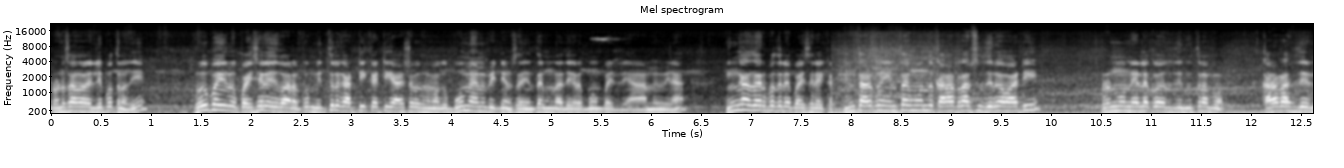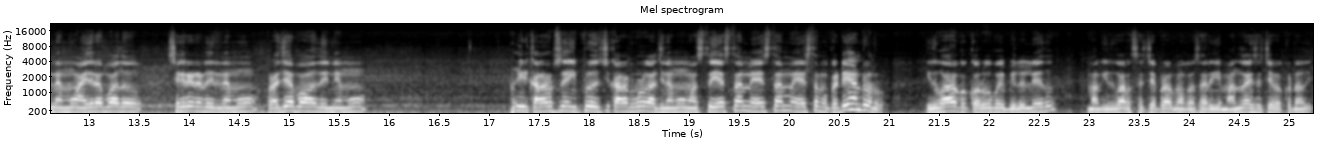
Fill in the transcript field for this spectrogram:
రెండు సంవత్సరాలు వెళ్ళిపోతున్నది. రూపాయి పైసలు ఇది వరకు మిత్రులు కట్టి కట్టి కష్టపడుతుంది మాకు భూమి అమ్మి పెట్టినాం సార్. ఇంతకుముందు అది దగ్గర భూమి పెట్టి అమ్మిన ఇంకా సరిపోతలే పైసలు ఎక్క ఇంత అడుగు ఇంతకుముందు కలర్ డ్రాప్స్ తిరగబాటి రెండు మూడు నెలలకు తిరుగుతున్నాము కలర్ డ్రాప్స్ తిరిగినాము హైదరాబాదు సెక్రటరీ తిరిగినాము ప్రజాభవన్ తిరిగినాము. ఈ కలర్స్ ఇప్పుడు వచ్చి కలర్ కూడా కలిసినాము మస్తు వేస్తాం వేస్తాం వేస్తాము ఒకటే అంటున్నారు. ఇది వరకు ఒక రూపాయి బిల్లు లేదు. మాకు ఇది వరకు సత్య ప్రాబ్లం ఒకసారి ఈ మందులకి సత్య ఒకటి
